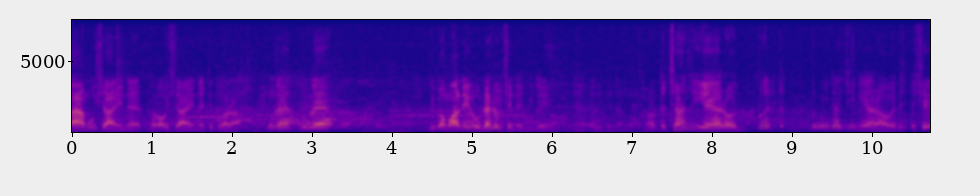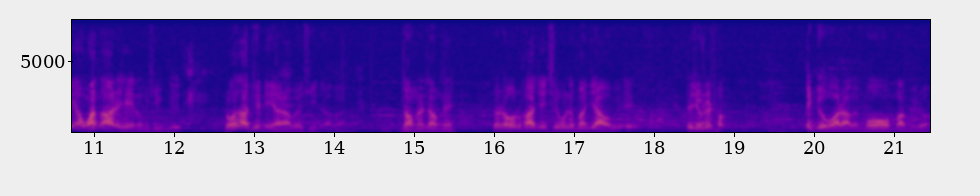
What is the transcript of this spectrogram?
အာမှုရှာရင်နဲ့ဖက်ပေါက်ရှာရင်နဲ့ဖြစ်သွားတာ तू လည်း तू လည်းဒီကောင်မလေးကိုလက်လွတ်ချင်နေပြီလေအဲအဲ့လိုဖြစ်တာပေါ့ဟောတချမ်းစီရဲကတော့တွေ့သမီးနဲ့ကြည့်နေရတာပဲအချိန်ကဝမ်းသာတဲ့အချိန်လုံးမရှိဘူးလေဒေါသဖြစ်နေရတာပဲရှိတာပဲလောင်းနေလောင်းနေ တော်တော်တစ်ခါချင်းချင်းကိုလက်ပန်းကြပါပြီအဲတကြိုးရထောက်အိပ်ပျော်သွားတာပဲမောပတ်ပြီးတော့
